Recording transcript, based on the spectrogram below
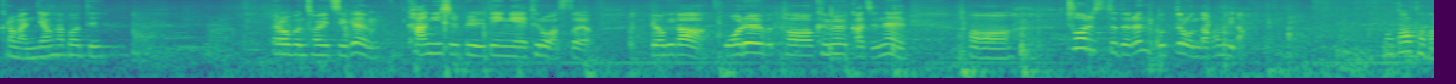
그럼 안녕 하버드. 여러분 저희 지금 강의실 빌딩에 들어왔어요. 여기가 월요일부터 금요일까지는 어, 투어리스트들은 못 들어온다고 합니다. 어 따뜻하다.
